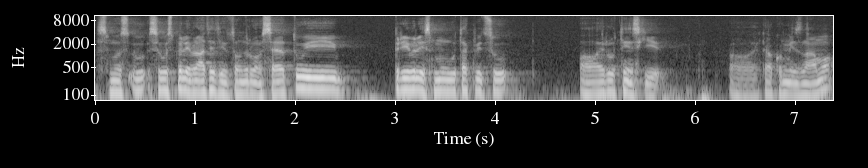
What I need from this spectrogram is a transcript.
smo se uspeli vratiti u tom drugom setu i priveli smo utakmicu ovaj, rutinski, ovaj, kako mi znamo.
